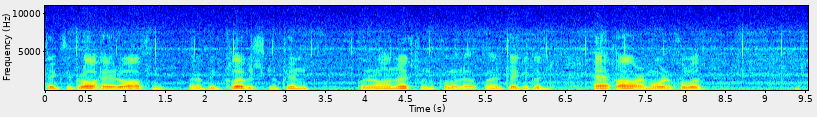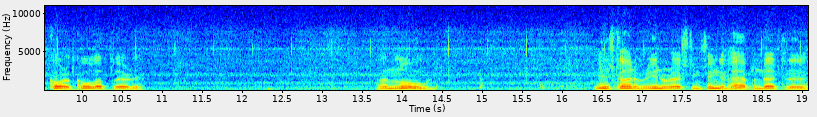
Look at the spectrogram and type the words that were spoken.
take the draw head off and put a big clevis and a pin, put it on the next one to pull it up. I'd take a good half hour or more to pull a car of coal up there to unload. And it's kind of an interesting thing that happened that uh,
